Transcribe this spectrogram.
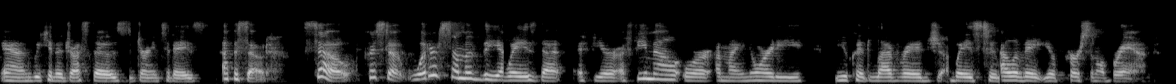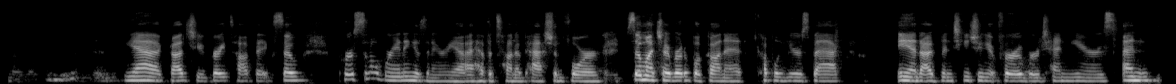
And we can address those during today's episode. So, Krista, what are some of the ways that if you're a female or a minority, you could leverage ways to elevate your personal brand? Yeah, got you. Great topic. So, personal branding is an area I have a ton of passion for. So much I wrote a book on it a couple years back and I've been teaching it for over 10 years. And,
